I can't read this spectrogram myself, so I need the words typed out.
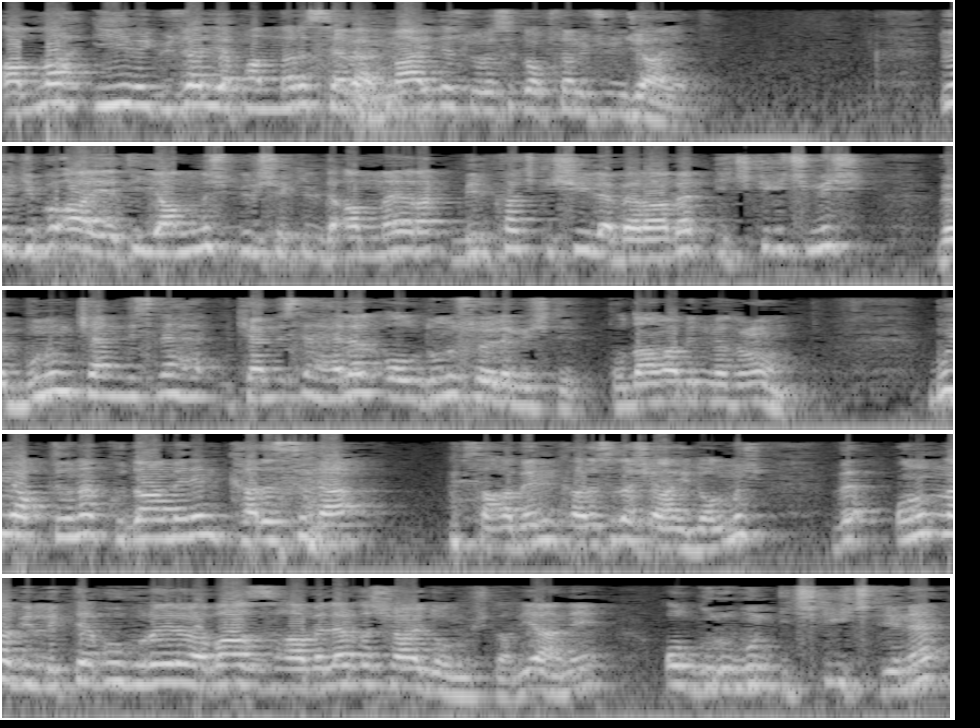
Allah iyi ve güzel yapanları sever. Maide suresi 93. ayet. Diyor ki bu ayeti yanlış bir şekilde anlayarak birkaç kişiyle beraber içki içmiş ve bunun kendisine kendisine helal olduğunu söylemişti. Kudame bin Med'un. Bu yaptığına Kudame'nin karısı da sahabenin karısı da şahit olmuş ve onunla birlikte bu Hureyre ve bazı sahabeler de şahit olmuşlar. Yani o grubun içki içtiğine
